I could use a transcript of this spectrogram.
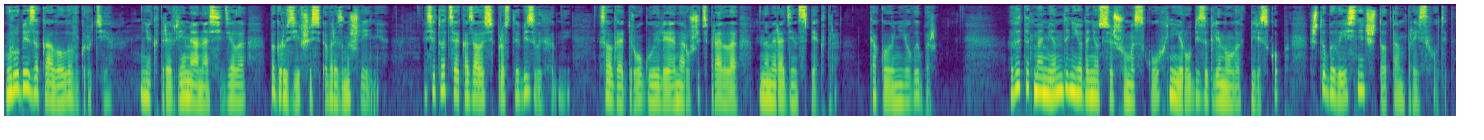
У Руби заколола в груди. Некоторое время она сидела, погрузившись в размышления. Ситуация оказалась просто безвыходной. Солгать другу или нарушить правила номер один спектра. Какой у нее выбор? В этот момент до нее донесся шум из кухни, и Руби заглянула в перископ, чтобы выяснить, что там происходит.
